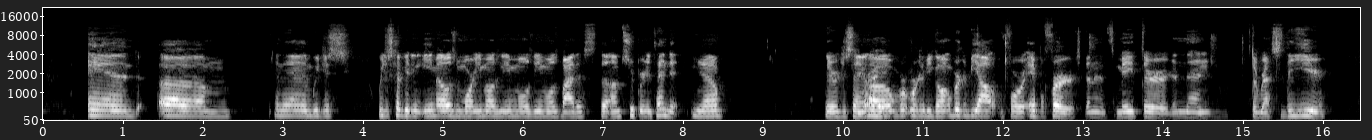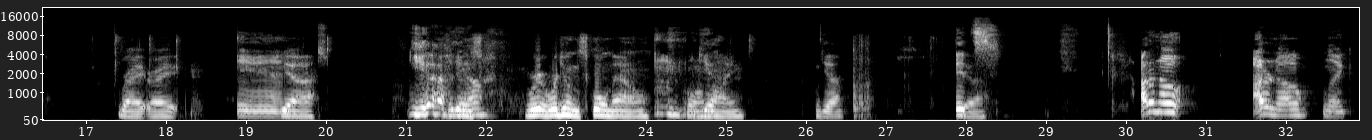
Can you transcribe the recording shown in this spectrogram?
and um, and then we just we just kept getting emails and more emails and emails and emails by this the um superintendent, you know. They were just saying, Right. "Oh, we're, we're gonna be going, we're gonna be out for April first, and then it's May third, and then the rest of the year." Right, right. And Yeah, yeah, We're doing know? we're we're doing school now, yeah, online. Yeah. It's I don't know I don't know, like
